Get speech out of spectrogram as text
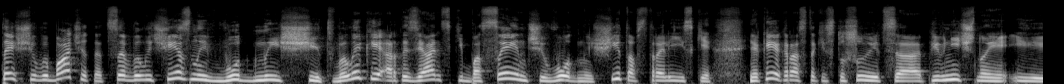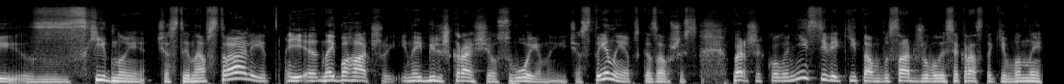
те, що ви бачите, це величезний водний щит, великий артезіанський басейн чи водний щит австралійський, який якраз таки стосується північної і східної частини Австралії, і е, найбагатшої і найбільш краще освоєної частини, я б сказав, щось перших колоністів, які там висаджувалися, якраз таки вони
